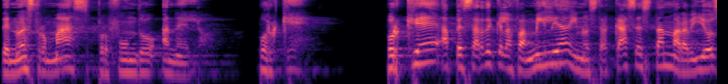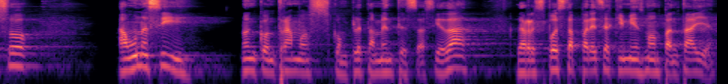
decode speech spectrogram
de nuestro más profundo anhelo. ¿Por qué? ¿Por qué a pesar de que la familia y nuestra casa es tan maravilloso, aún así no encontramos completamente saciedad? La respuesta aparece aquí mismo en pantalla.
